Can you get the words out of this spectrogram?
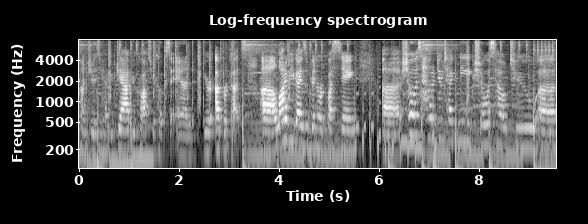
punches. You have your jab, your cross, your hooks, and your uppercuts. Uh, a lot of you guys have been requesting, uh, show us how to do technique, show us how to uh,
